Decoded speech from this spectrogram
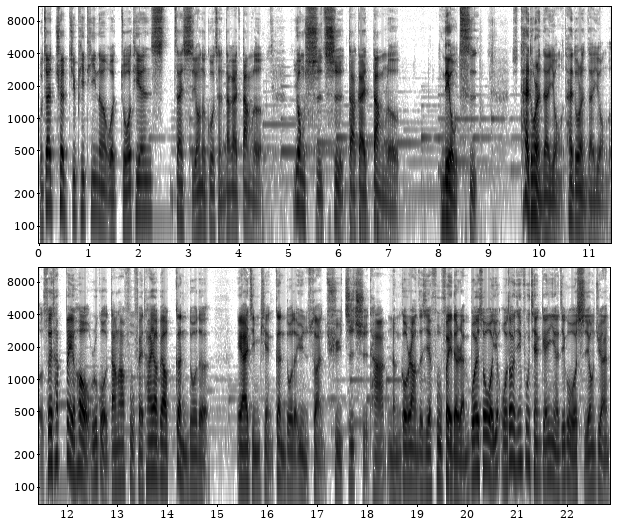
我在 ChatGPT 呢，我昨天在使用的过程大概当了用十次，大概当了六次。太多人在用了，太多人在用了，所以它背后如果当它付费，它要不要更多的 AI 晶片，更多的运算去支持它，能够让这些付费的人不会说我用我都已经付钱给你了，结果我使用居然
